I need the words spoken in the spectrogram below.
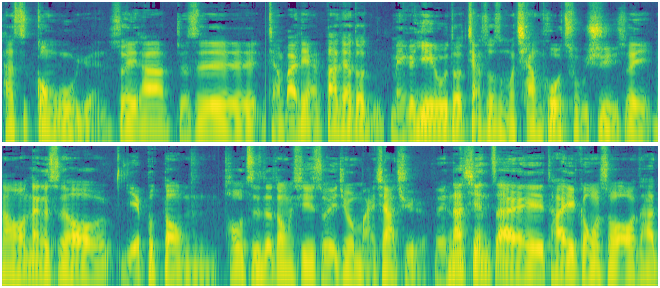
他是公务员，所以他就是讲白点，大家都每个业务都讲说什么强迫储蓄，所以然后那个时候也不懂投资的东西，所以就买下去了。对，那现在他也跟我说，哦，他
